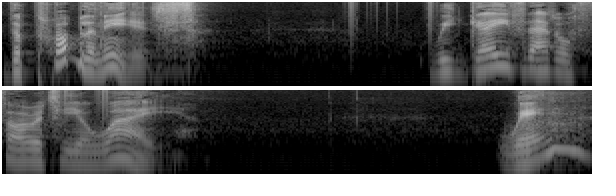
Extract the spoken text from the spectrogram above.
The problem is, we gave that authority away. When?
